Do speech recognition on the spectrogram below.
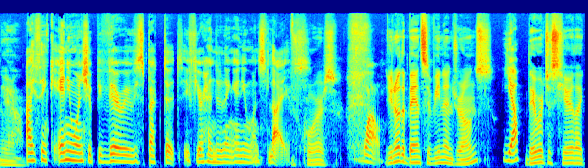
Yeah. I think anyone should be very respected if you're handling anyone's life. Of course. Wow. You know the band Savina and Drones? Yep. They were just here like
